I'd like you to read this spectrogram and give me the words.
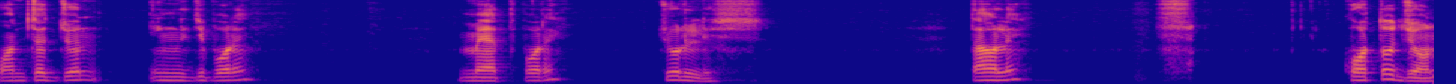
পঞ্চাশ জন ইংরেজি পড়ে ম্যাথ পড়ে চল্লিশ। তাহলে কতজন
